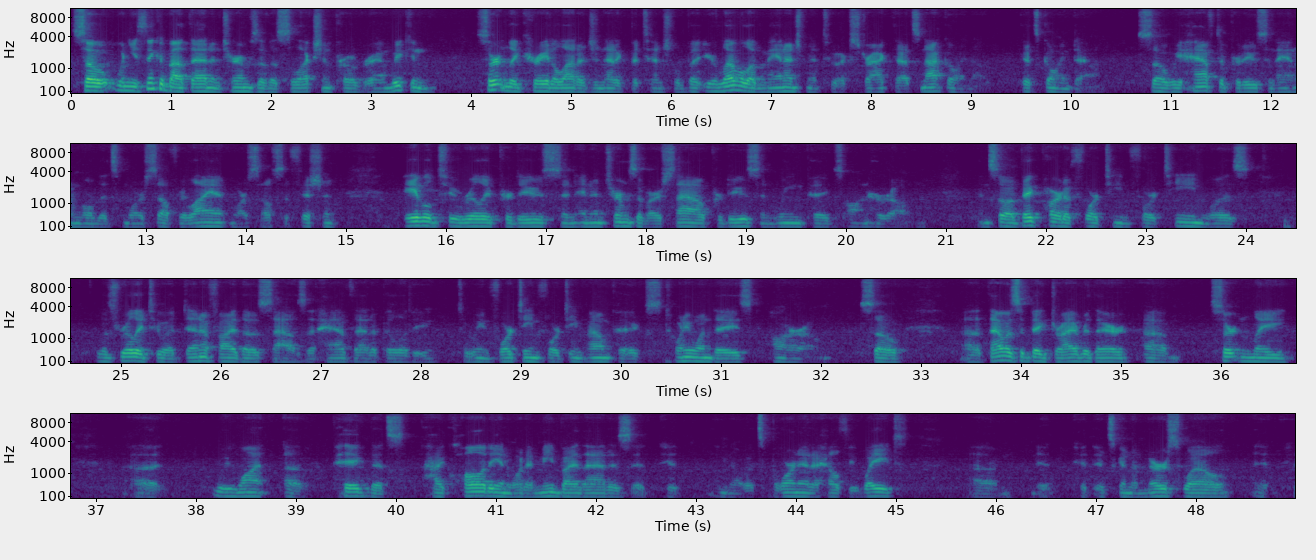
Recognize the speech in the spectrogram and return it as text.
So when you think about that in terms of a selection program, we can certainly create a lot of genetic potential, but your level of management to extract that's not going up, it's going down. So we have to produce an animal that's more self-reliant, more self-sufficient, able to really produce and, and in terms of our sow, produce and wean pigs on her own. And so a big part of 1414 was was really to identify those sows that have that ability to wean 14 14 pound pigs 21 days on her own. So uh, that was a big driver there. Um, certainly, uh, we want a pig that's high quality, and what I mean by that is it, it you know, it's born at a healthy weight. Um, it, it, it's going to nurse well.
